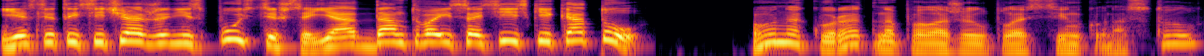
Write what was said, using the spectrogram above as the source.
«Если ты сейчас же не спустишься, я отдам твои сосиски коту!» Он аккуратно положил пластинку на стол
